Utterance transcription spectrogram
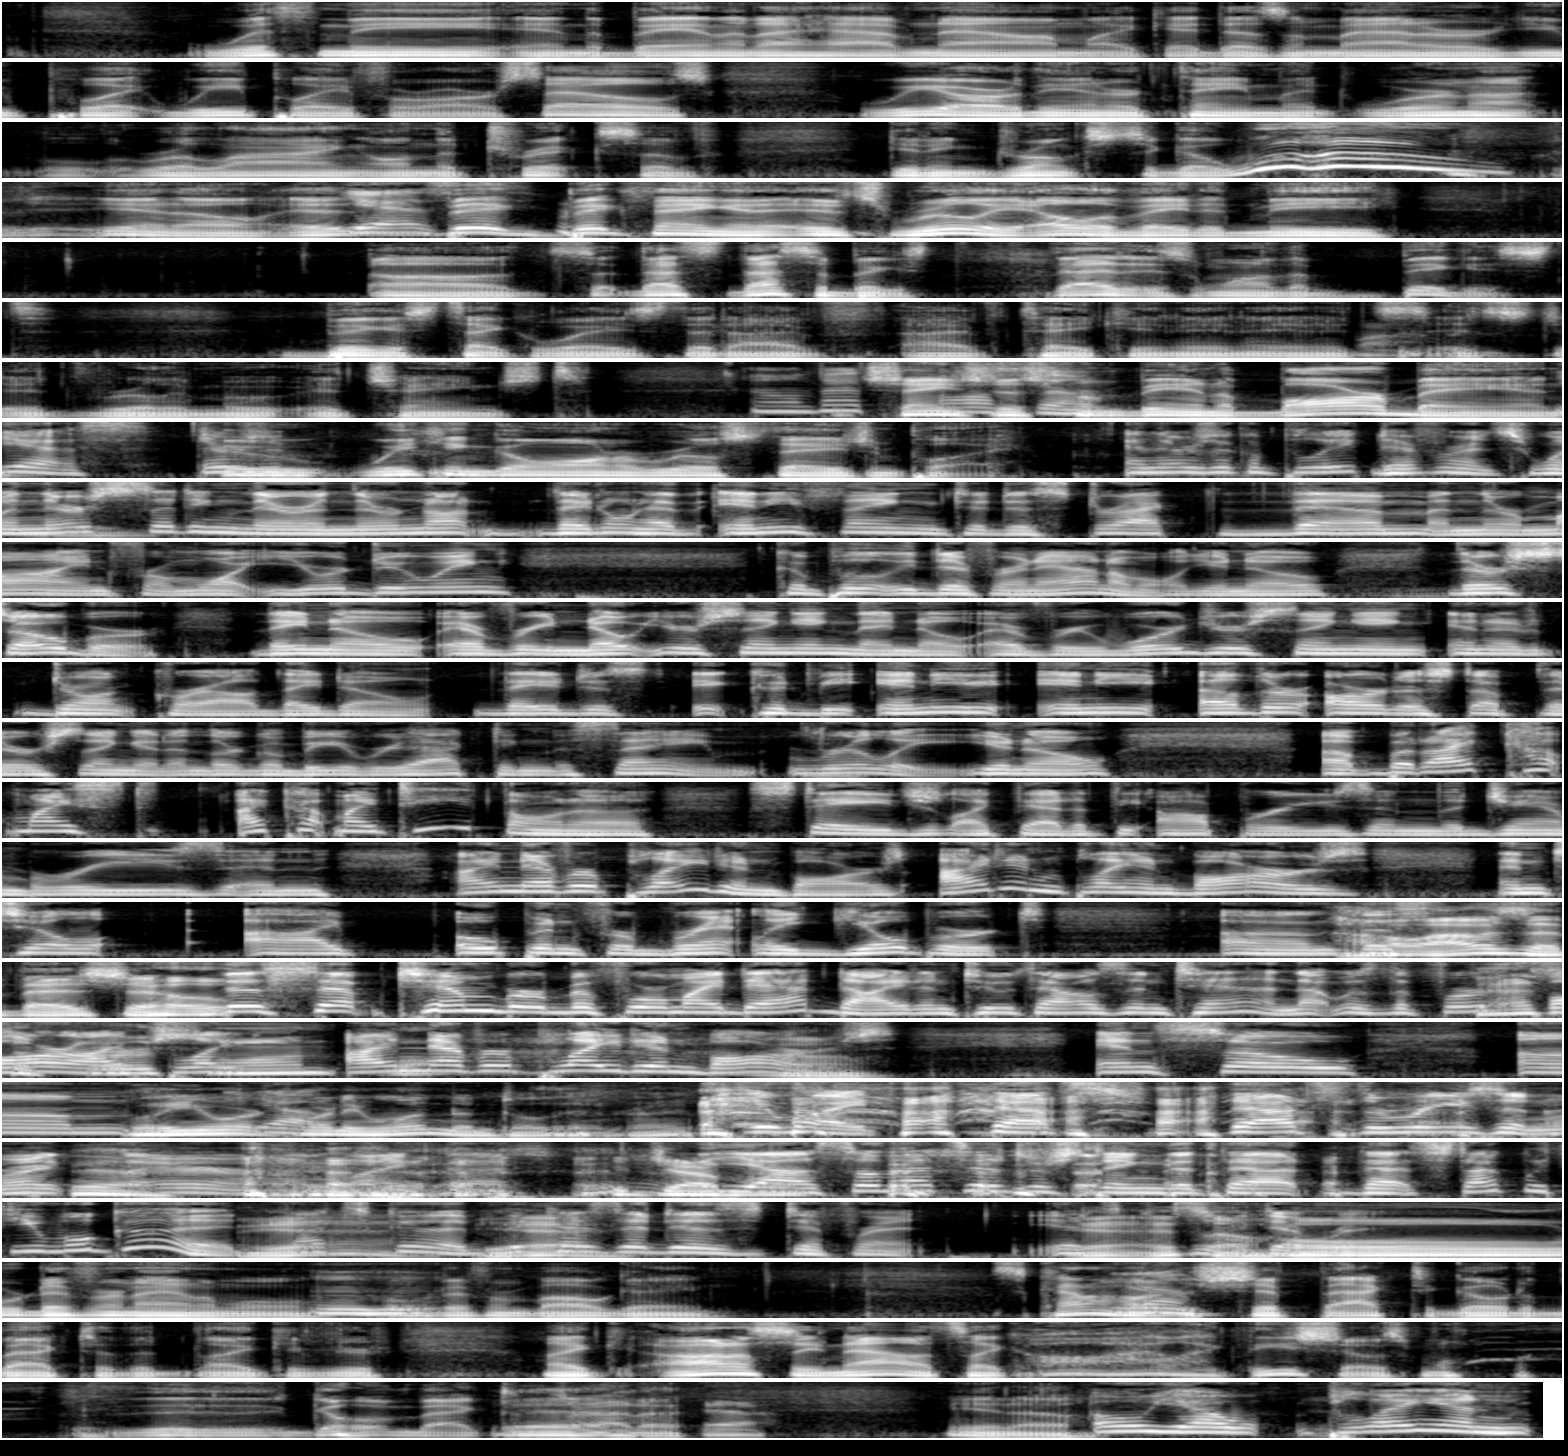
With me and the band that I have now, I'm like, it doesn't matter. You play, we play for ourselves. We are the entertainment. We're not relying on the tricks of getting drunks to go woohoo. You know, it's Yes. big, big thing, and it's really elevated me uh so that's that's the biggest that is one of the biggest biggest takeaways that i've i've taken and, and it's it's it really moved it changed. Oh it that's changed us from being a bar band Yes, to a- we can go on a real stage and play. And there's a complete difference when they're mm-hmm. sitting there and they're not, they don't have anything to distract them and their mind from what you're doing. Completely different animal, you know. They're sober. They know every note you're singing. They know every word you're singing. In a drunk crowd, they don't. They just it could be any any other artist up there singing, and they're going to be reacting the same. Really, you know. Uh, but I cut my st- I cut my teeth on a stage like that at the Opries and the Jamborees, and I never played in bars. I didn't play in bars until I opened for Brantley Gilbert. Um, the, Oh, I was at that show. the September before my dad died in 2010. That was the first That's the bar first I played. one? I never played in bars, and so um, Well, you weren't Yeah. 21 until then, right? you're right. That's that's the reason right there. I like that. Good job. yeah, Mark. so that's interesting that that that stuck with you. Well, good. Yeah, that's good yeah. because it is different. It's yeah, it's a different. Mm-hmm. whole different animal, whole different ball game. It's kind of hard Yeah. to shift back to go to back to the like if you're like honestly now it's like oh I like these shows more. Going back to Yeah. try to Yeah. you know Oh yeah, playing.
